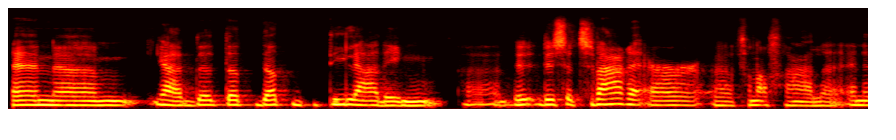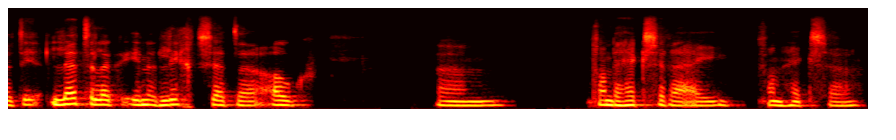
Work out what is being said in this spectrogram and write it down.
En um, ja, de, dat, dat, die lading, uh, de, dus het zware er uh, van afhalen en het letterlijk in het licht zetten ook um, van de hekserij, van heksen,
